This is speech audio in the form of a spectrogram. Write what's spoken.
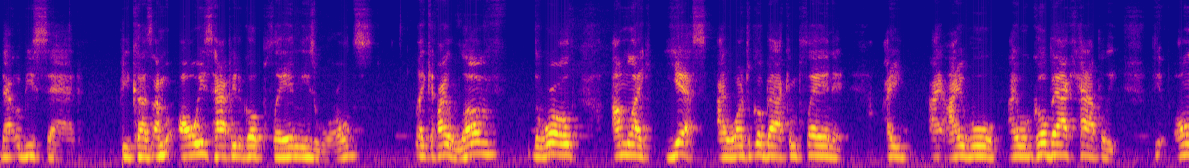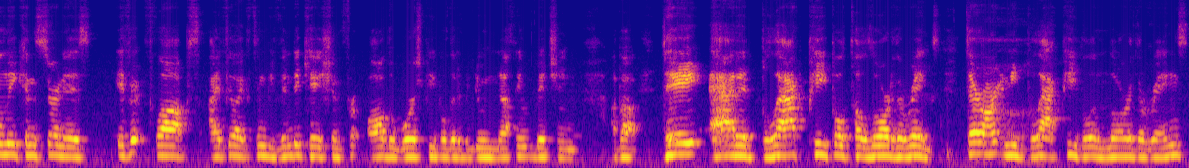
that would be sad because I'm always happy to go play in these worlds. Like if I love the world, I'm like, yes, I want to go back and play in it. I, I, I will I will go back happily. The only concern is if it flops, I feel like it's gonna be vindication for all the worst people that have been doing nothing but bitching about they added black people to Lord of the Rings. There aren't any black people in Lord of the Rings.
